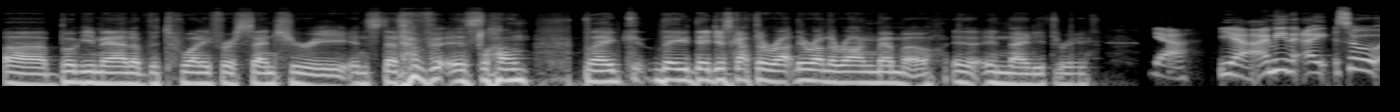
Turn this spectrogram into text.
uh, boogeyman of the 21st century instead of Islam. Like they they just got the they were on the wrong memo in, in 93. Yeah. Yeah. I mean, I so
